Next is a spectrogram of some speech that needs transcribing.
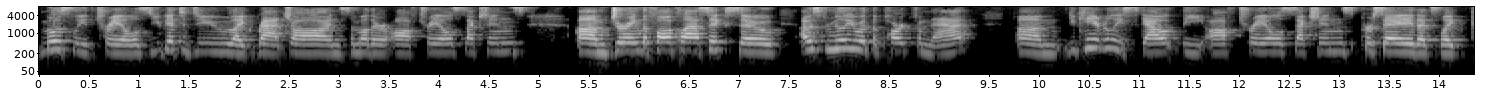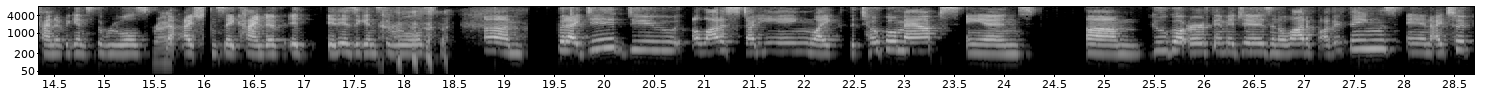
mostly the trails. You get to do like Rat Jaw and some other off trail sections um, during the fall classic. So I was familiar with the park from that. Um, you can't really scout the off trail sections per se. That's like kind of against the rules. Right. I shouldn't say kind of. It it is against the rules. um, but I did do a lot of studying, like the topo maps and um, Google Earth images and a lot of other things. And I took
